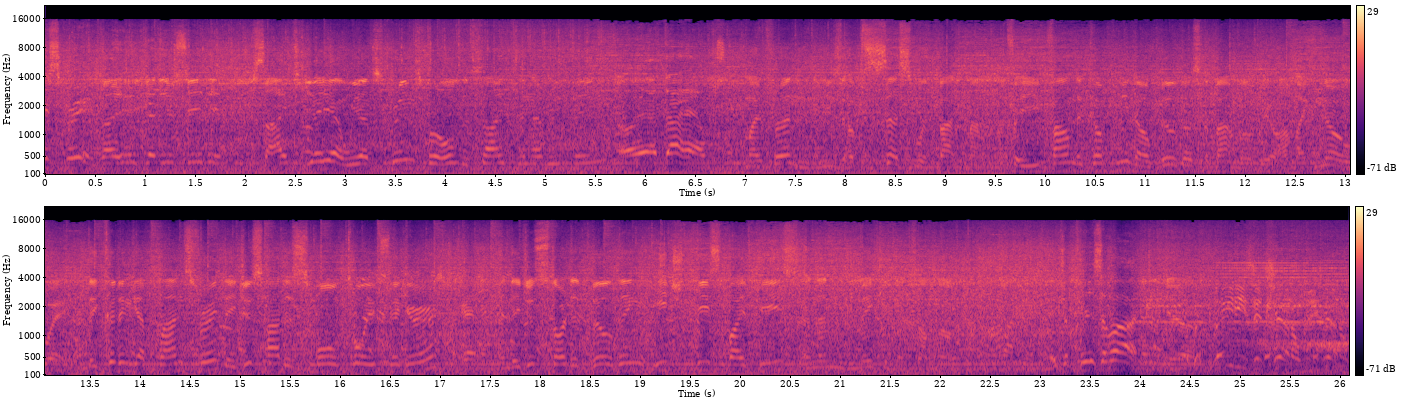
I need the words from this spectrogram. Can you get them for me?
What screen? Like, can you see the, the sides? Yeah, yeah, we have screens for all the sides and everything. Oh yeah, that helps. My friend, he's obsessed with Batman. So he found a company that'll build us the Batmobile. I'm like, no way. They couldn't get plans for it. They just had a small toy figure. Okay. And they just started building each piece by piece and then making it somehow. It's a piece of art. Yeah. Ladies and gentlemen,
